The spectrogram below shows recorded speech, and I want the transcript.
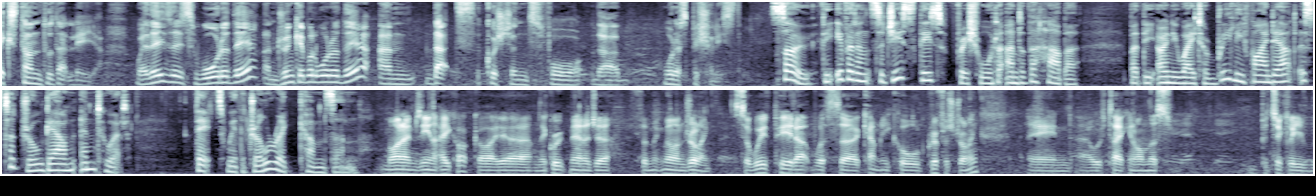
extend to that layer. Where there is water there and drinkable water there, and that's questions for the water specialist. So, the evidence suggests there's fresh water under the harbour, but the only way to really find out is to drill down into it. That's where the drill rig comes in. My name's Ian Haycock. I, uh, am the group manager for McMillan Drilling. So we've paired up with a company called Griffiths Drilling, and uh, we've taken on this particularly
